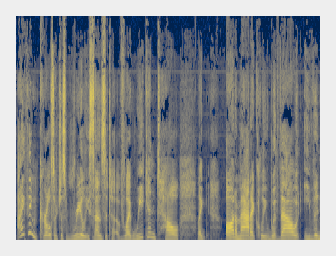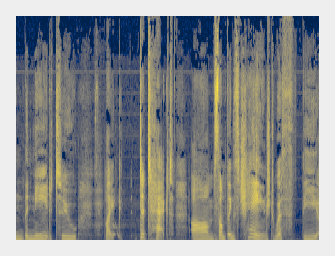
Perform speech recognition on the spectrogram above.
i think girls are just really sensitive. Like we can tell like automatically without even the need to like detect um, something's changed with the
